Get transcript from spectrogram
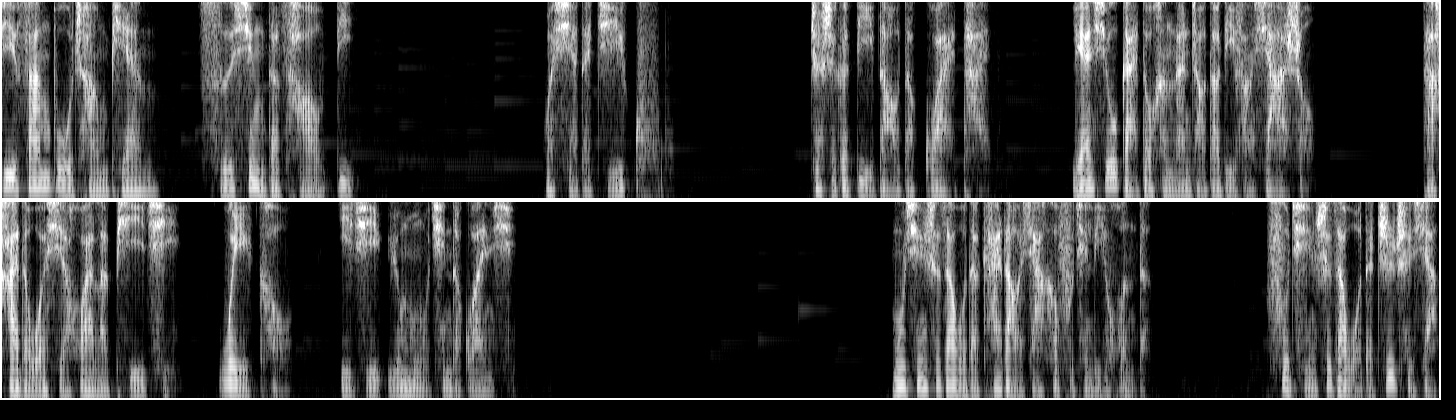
第三部长篇《雌性的草地》，我写的极苦。这是个地道的怪胎，连修改都很难找到地方下手。他害得我写坏了脾气、胃口，以及与母亲的关系。母亲是在我的开导下和父亲离婚的，父亲是在我的支持下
